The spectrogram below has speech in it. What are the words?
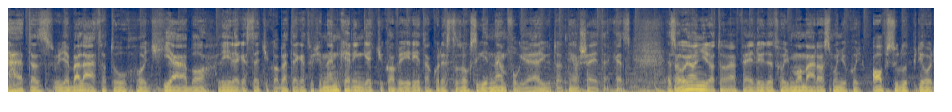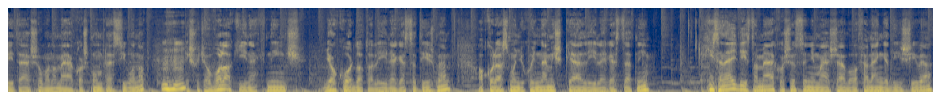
hát az ugye belátható, hogy hiába lélegeztetjük a beteget, hogyha nem keringetjük a vérét, akkor ezt az oxigént nem fogja eljutatni a sejtekhez. Ez olyannyira továbbfejlődött, hogy ma már azt mondjuk, hogy abszolút prioritása van a melkas kompressziónak, uh-huh. és hogyha valakinek nincs gyakorlata lélegeztetésben, akkor azt mondjuk, hogy nem is kell lélegeztetni, hiszen egyrészt a melkas összenyomásával, felengedésével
